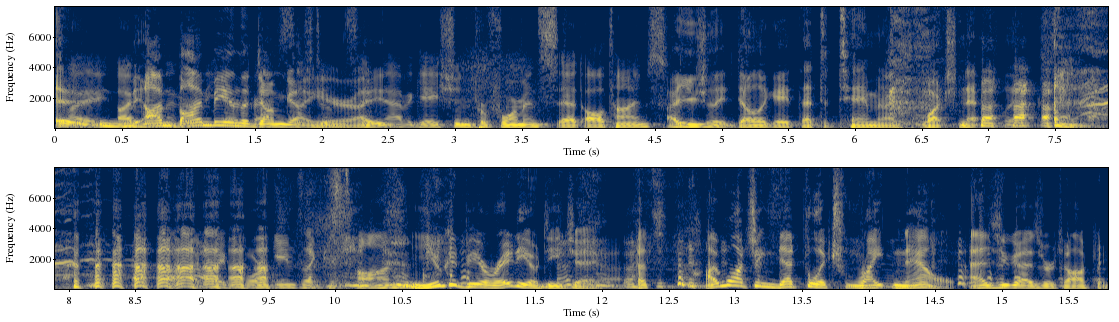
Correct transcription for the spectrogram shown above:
I, I am I'm being the dumb guy here. I, navigation performance at all times. I usually delegate that to Tim, and I watch Netflix. I play board games like Catan. you could be a radio DJ. That's I'm watching Netflix right now as you guys are talking.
